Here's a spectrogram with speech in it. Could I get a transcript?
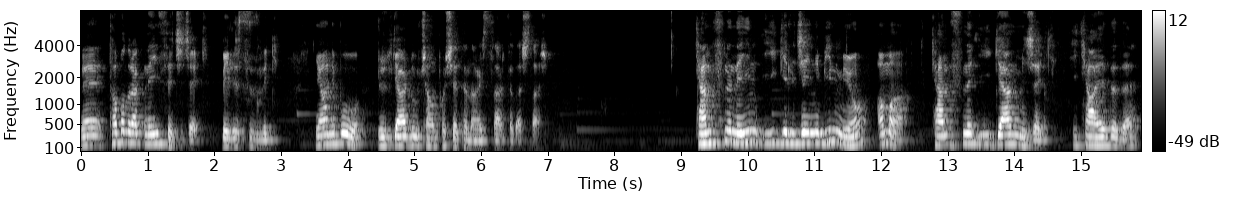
ve tam olarak neyi seçecek? Belirsizlik. Yani bu rüzgarda uçan poşet enerjisi arkadaşlar. Kendisine neyin iyi geleceğini bilmiyor ama kendisine iyi gelmeyecek hikayede de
